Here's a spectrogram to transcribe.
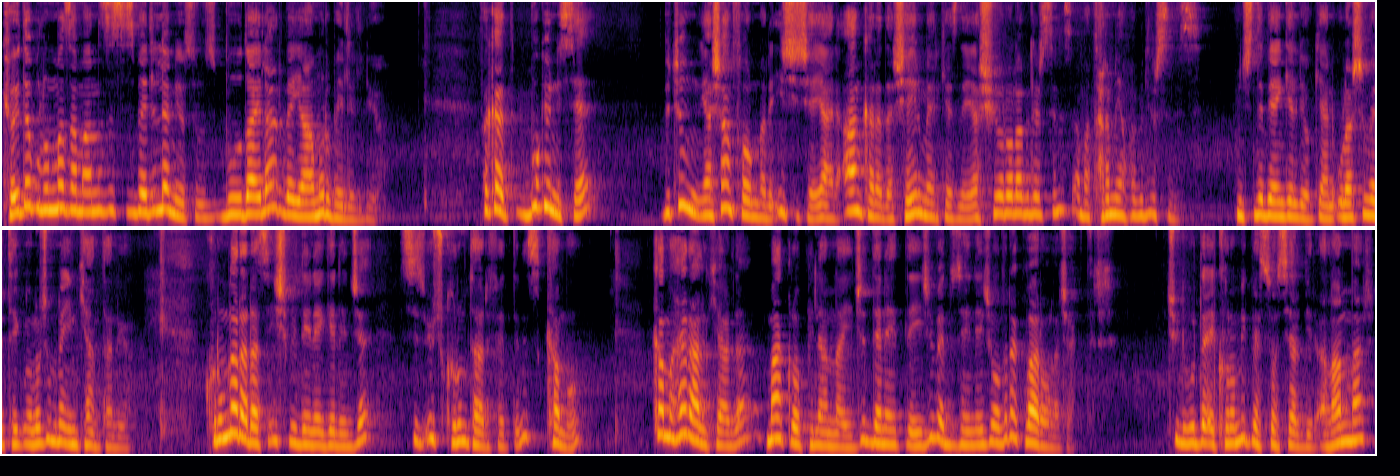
Köyde bulunma zamanınızı siz belirlemiyorsunuz. Buğdaylar ve yağmur belirliyor. Fakat bugün ise bütün yaşam formları iç içe yani Ankara'da şehir merkezinde yaşıyor olabilirsiniz ama tarım yapabilirsiniz. Bunun içinde bir engel yok. Yani ulaşım ve teknoloji buna imkan tanıyor. Kurumlar arası işbirliğine gelince siz üç kurum tarif ettiniz. Kamu. Kamu her halükarda makro planlayıcı, denetleyici ve düzenleyici olarak var olacaktır. Çünkü burada ekonomik ve sosyal bir alan var.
